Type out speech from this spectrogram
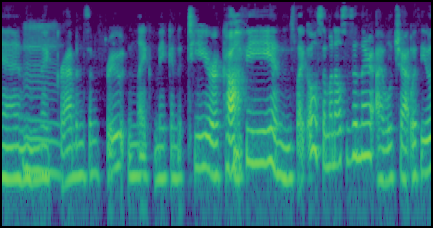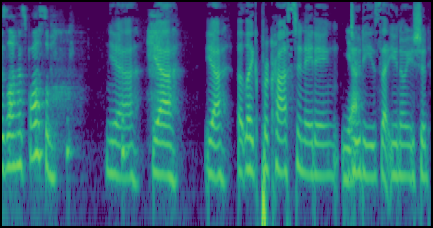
and Mm. like grabbing some fruit and like making a tea or a coffee and it's like oh someone else is in there I will chat with you as long as possible Yeah, yeah, yeah. Uh, Like procrastinating Yeah. duties that you know you should.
